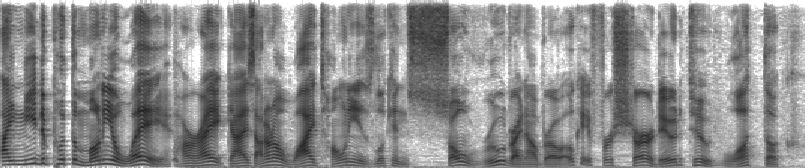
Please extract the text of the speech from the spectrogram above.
I need to put the money away. All right, guys. I don't know why Tony is looking so rude right now, bro. Okay, for sure, dude. Dude, what the crap?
